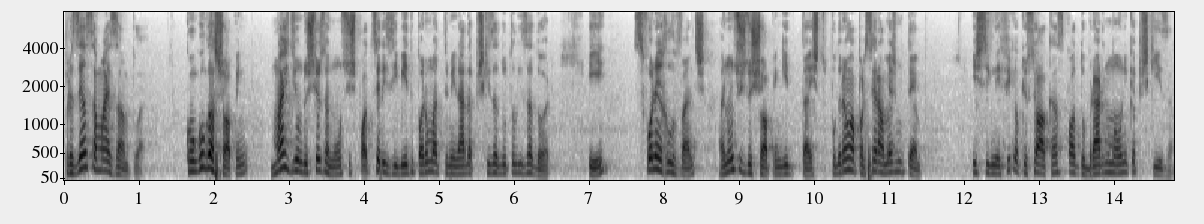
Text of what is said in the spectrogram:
Presença mais ampla. Com o Google Shopping, mais de um dos seus anúncios pode ser exibido para uma determinada pesquisa do utilizador e, se forem relevantes, anúncios do shopping e de texto poderão aparecer ao mesmo tempo. Isto significa que o seu alcance pode dobrar numa única pesquisa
